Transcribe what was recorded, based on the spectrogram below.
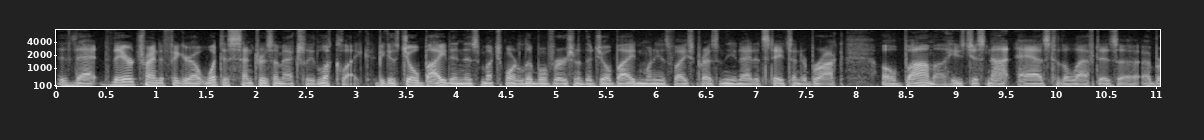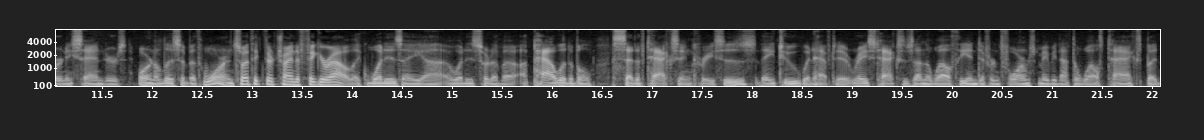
that they're trying to figure out what does centrism actually look like. Because Joe Biden is much more liberal version of the Joe Biden when he was vice president of the United States under Barack Obama. He's just not as to the left as a, a Bernie Sanders or an Elizabeth Warren. So I think they're trying to figure out like what is a uh, sort of a, a, palatable set of tax increases. They too would have to raise taxes on the wealthy in different forms, maybe not the wealth tax, but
